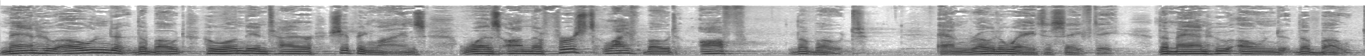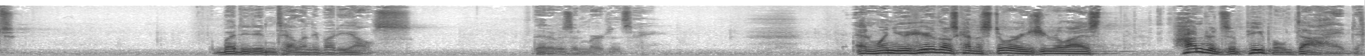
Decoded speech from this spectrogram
man who owned the boat, who owned the entire shipping lines, was on the first lifeboat off the boat and rowed away to safety. The man who owned the boat. But he didn't tell anybody else that it was an emergency. And when you hear those kind of stories, you realize hundreds of people died,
